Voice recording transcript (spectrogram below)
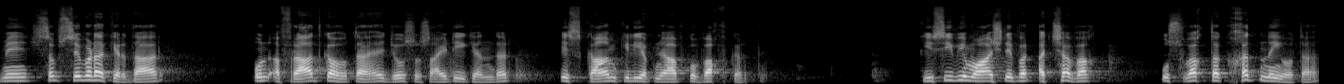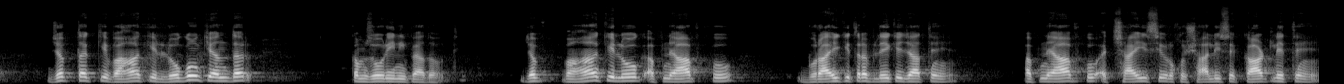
میں سب سے بڑا کردار ان افراد کا ہوتا ہے جو سوسائٹی کے اندر اس کام کے لیے اپنے آپ کو وقف کرتے ہیں۔ کسی بھی معاشرے پر اچھا وقت اس وقت تک ختم نہیں ہوتا جب تک کہ وہاں کے لوگوں کے اندر کمزوری نہیں پیدا ہوتی۔ جب وہاں کے لوگ اپنے آپ کو برائی کی طرف لے کے جاتے ہیں، اپنے آپ کو اچھائی سے اور خوشحالی سے کاٹ لیتے ہیں،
